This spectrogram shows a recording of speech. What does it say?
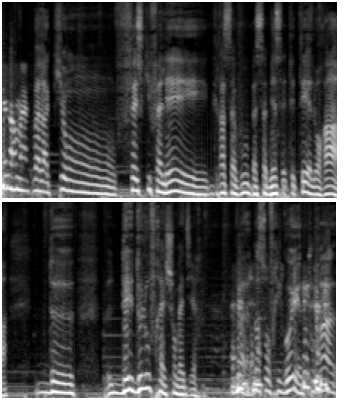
normal. Voilà, qui ont fait ce qu'il fallait et grâce à vous, bah, Samia cet été, elle aura de de, de l'eau fraîche, on va dire. Voilà, dans son frigo et elle pourra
